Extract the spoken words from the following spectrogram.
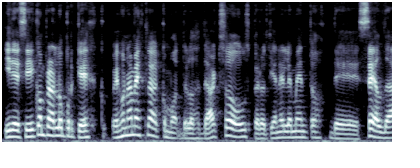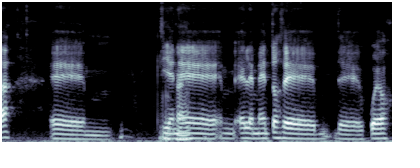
y decidí comprarlo porque es, es una mezcla como de los Dark Souls, pero tiene elementos de Zelda, eh, tiene elementos de, de juegos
